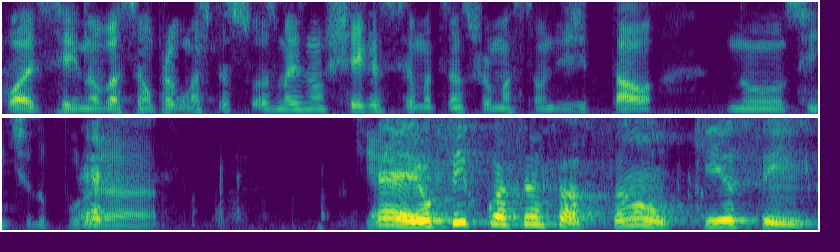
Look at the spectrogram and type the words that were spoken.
pode ser inovação para algumas pessoas, mas não chega a ser uma transformação digital no sentido puro é. É, eu fico com a sensação que, assim,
